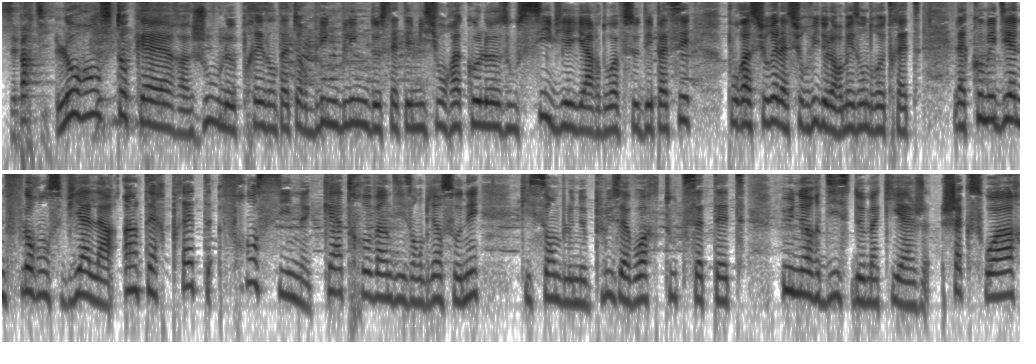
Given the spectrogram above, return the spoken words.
C'est parti. Laurent Stocker joue le présentateur bling-bling de cette émission racoleuse où six vieillards doivent se dépasser pour assurer la survie de leur maison de retraite. La comédienne Florence Viala interprète Francine, 90 ans bien sonnée, qui semble ne plus avoir toute sa tête. 1h10 de maquillage chaque soir,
